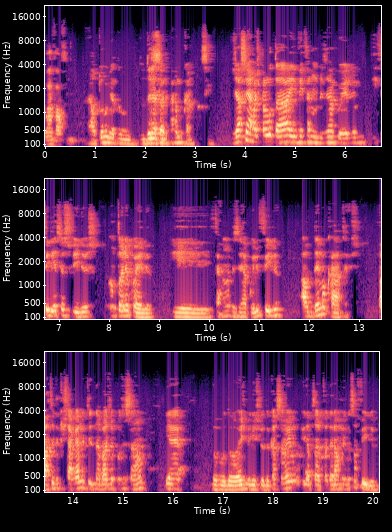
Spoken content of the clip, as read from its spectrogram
o aval final. A autonomia do, do diretório pernambucano. Já sem armas para lutar, aí vem Fernando Bezerra Coelho e filia seus filhos, Antônio Coelho e Fernando Bezerra Coelho Filho, ao Democratas, partido que está garantido na base da oposição e é do, do ex-ministro da Educação e, e deputado federal Mendonça Filho.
